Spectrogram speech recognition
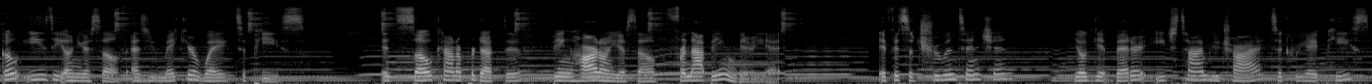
Go easy on yourself as you make your way to peace. It's so counterproductive being hard on yourself for not being there yet. If it's a true intention, you'll get better each time you try to create peace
